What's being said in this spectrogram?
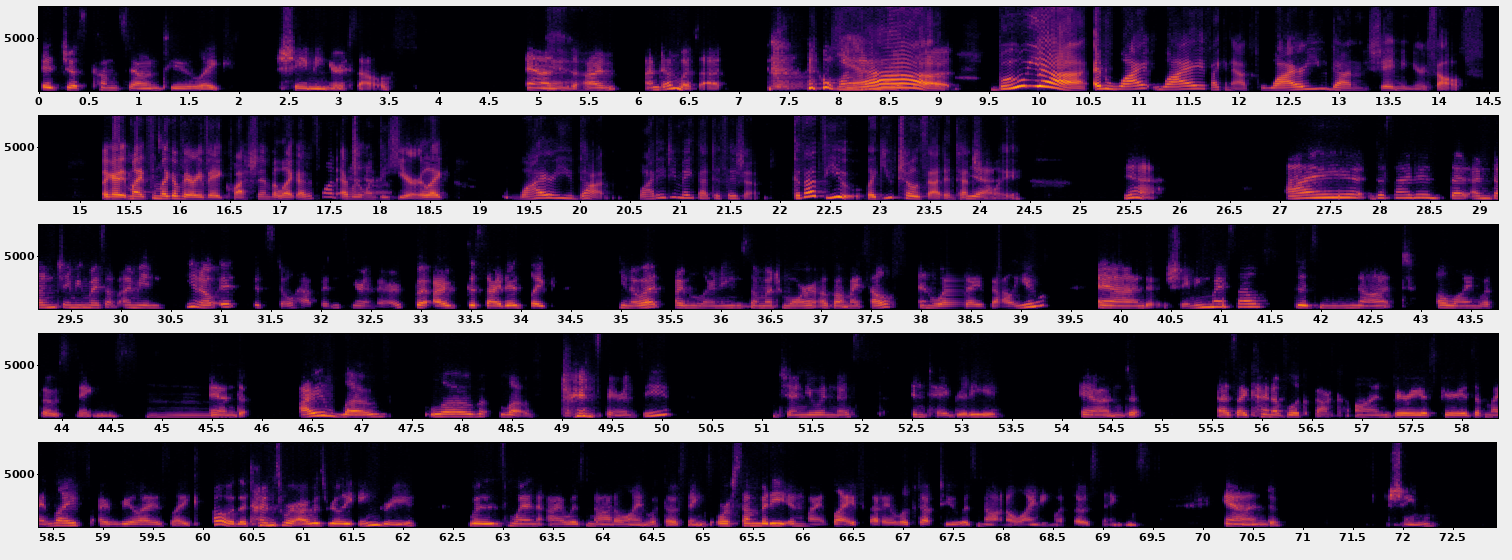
it just comes down to like shaming yourself. And yeah. i'm i'm done with that. Yeah. booyah! And why why if i can ask why are you done shaming yourself? Like it might seem like a very vague question but like i just want everyone to hear like why are you done? Why did you make that decision because that's you like you chose that intentionally. Yeah. yeah. I decided that i'm done shaming myself. I mean you know it it still happens here and there but i've decided like you know what? I'm learning so much more about myself and what i value and shaming myself does not align with those things. Mm. and i love love love transparency genuineness, integrity. And as I kind of look back on various periods of my life, I realize like, oh, the times where I was really angry was when I was not aligned with those things, or somebody in my life that I looked up to was not aligning with those things. And shame,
